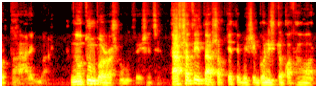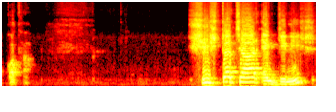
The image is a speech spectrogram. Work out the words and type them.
করতে হয় আরেকবার। নতুন পররাষ্ট্রমন্ত্রী এসেছে তার সাথেই তার সবচেয়ে বেশি ঘনিষ্ঠ কথা হওয়ার কথা। শিষ্টাচার এক জিনিস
